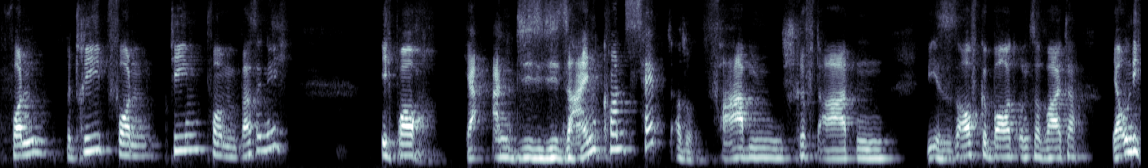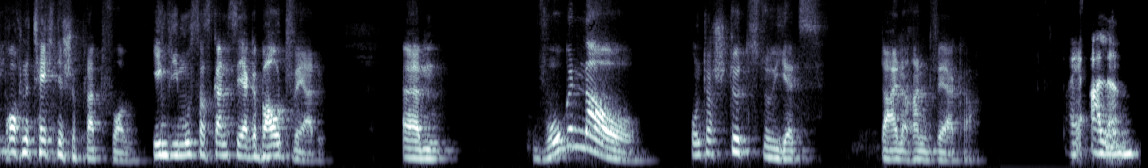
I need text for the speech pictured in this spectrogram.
von Betrieb, von Team, von was ich nicht. Ich brauche ja, an diesem Designkonzept, also Farben, Schriftarten, wie ist es aufgebaut und so weiter. Ja, und ich brauche eine technische Plattform. Irgendwie muss das Ganze ja gebaut werden. Ähm, wo genau unterstützt du jetzt deine Handwerker? Bei allem.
